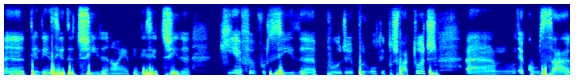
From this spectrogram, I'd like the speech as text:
a tendência de descida, não é? A tendência de descida que é favorecida por, por múltiplos fatores, um, a começar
